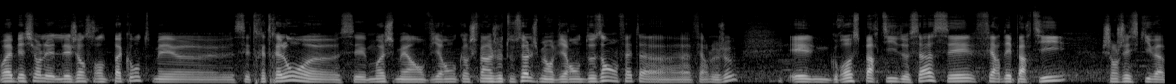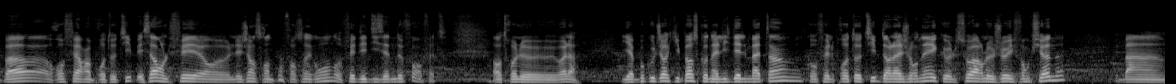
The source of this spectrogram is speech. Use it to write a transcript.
Oui, bien sûr, les, gens ne se rendent pas compte, mais euh, c'est très très long. Euh, c'est moi, je mets environ, quand je fais un jeu tout seul, je mets environ deux ans en fait à, faire le jeu. Et une grosse partie de ça, c'est faire des parties, changer ce qui ne va pas, refaire un prototype. Et ça, on le fait, les gens ne se rendent pas forcément compte, on le fait des dizaines de fois en fait. Entre le, voilà, il y a beaucoup de gens qui pensent qu'on a l'idée le matin, qu'on fait le prototype dans la journée et que le soir le jeu il fonctionne. Eh ben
